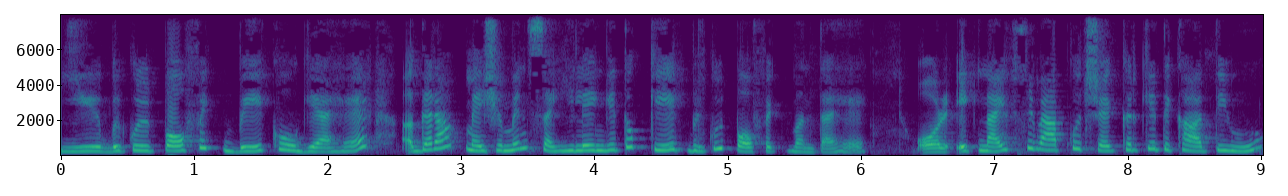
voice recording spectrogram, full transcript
ये बिल्कुल परफेक्ट बेक हो गया है। अगर आप मेज़रमेंट सही लेंगे तो केक बिल्कुल परफेक्ट बनता है। और एक नाइफ से मैं आपको चेक करके दिखाती हूँ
